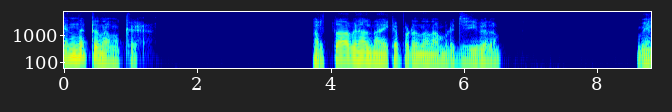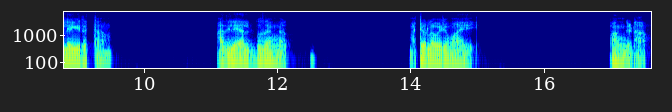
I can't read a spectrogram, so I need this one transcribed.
എന്നിട്ട് നമുക്ക് കർത്താവിനാൽ നയിക്കപ്പെടുന്ന നമ്മുടെ ജീവിതം വിലയിരുത്താം. അതിലെ അത്ഭുതങ്ങൾ മറ്റുള്ളവരുമായി പങ്കിടാം.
